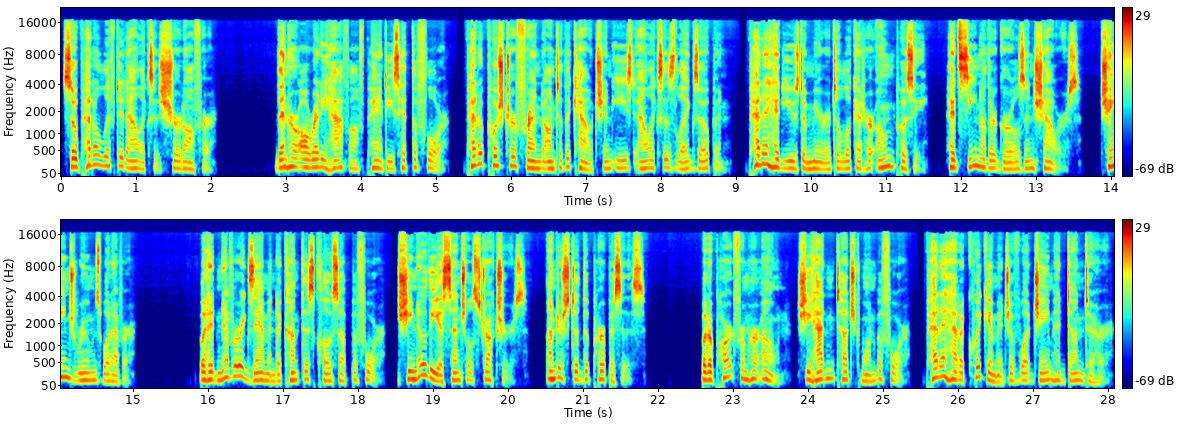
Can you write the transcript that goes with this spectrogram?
so Peta lifted Alex's shirt off her. Then her already half off panties hit the floor. Peta pushed her friend onto the couch and eased Alex's legs open. Peta had used a mirror to look at her own pussy, had seen other girls in showers, change rooms, whatever. But had never examined a cunt this close up before. She knew the essential structures, understood the purposes. But apart from her own, she hadn't touched one before. Peta had a quick image of what James had done to her,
